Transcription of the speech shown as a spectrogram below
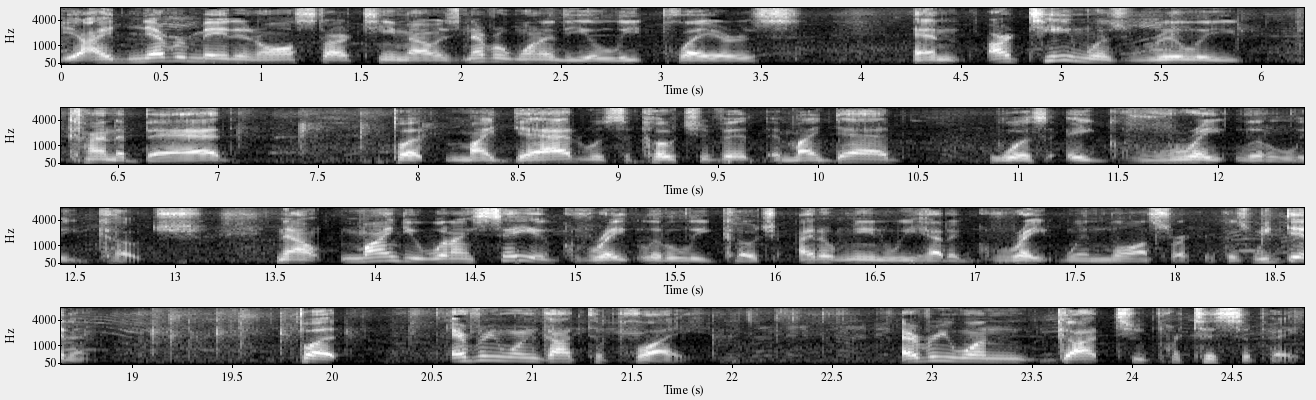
yeah, I'd never made an all star team. I was never one of the elite players. And our team was really kind of bad. But my dad was the coach of it, and my dad was a great little league coach. Now, mind you, when I say a great little league coach, I don't mean we had a great win loss record, because we didn't. But everyone got to play, everyone got to participate.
